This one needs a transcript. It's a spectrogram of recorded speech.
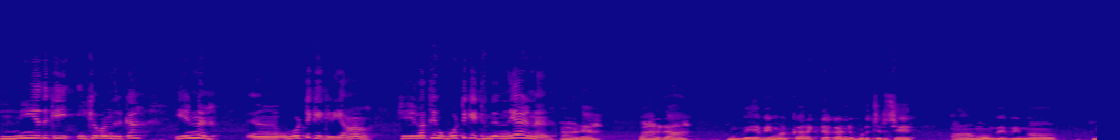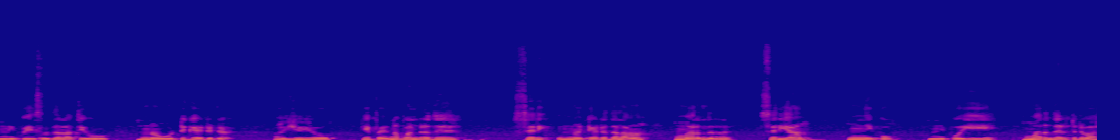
நீ எதுக்கு இங்க வந்திருக்க? என்ன? ஓட்டு கேக்குறியா? எல்லாத்தையும் ஓட்டு கேட்டு இருந்தியா என்ன? அட பாருடா பேபிமா கரெக்டாக கண்டுபிடிச்சிருச்சு. ஆமாம் பேபிமா நீ பேசுனது எல்லாத்தையும் நான் ஒட்டு கேட்டுட்டேன். ஐயோ இப்போ என்ன பண்ணுறது சரி நான் கேட்டதெல்லாம் மறந்துடுறேன். சரியா? நீ போ. நீ போய் மருந்து எடுத்துட்டு வா.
